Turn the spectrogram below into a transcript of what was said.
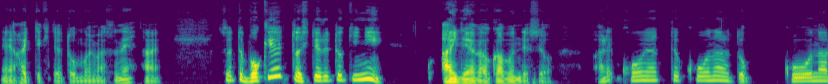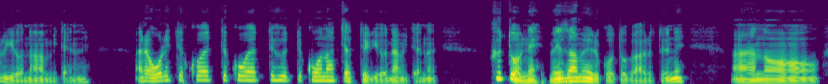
えー入ってきたと思いますね。はい。それとボケっとしてるときに、アイデアが浮かぶんですよ。あれ？こうやってこうなると、こうなるよな、みたいなね。あれ、俺ってこうやってこうやって振ってこうなっちゃってるよな、みたいな。ふとね、目覚めることがあるというね。あのー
